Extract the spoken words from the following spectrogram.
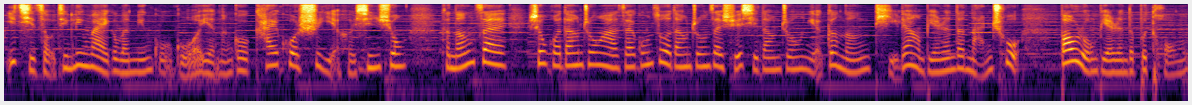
一起走进另外一个文明古国，也能够开阔视野和心胸。可能在生活当中啊，在工作当中，在学习当中，也更能体谅别人的难处，包容别人的不同。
